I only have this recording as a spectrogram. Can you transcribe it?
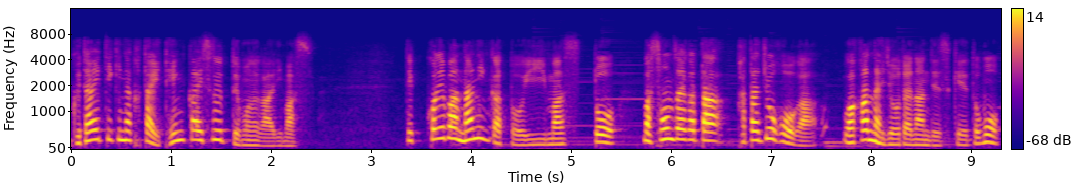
具体的な型に展開するというものがあります。で、これは何かと言いますと、まあ、存在型、型情報が分かんない状態なんですけれども、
